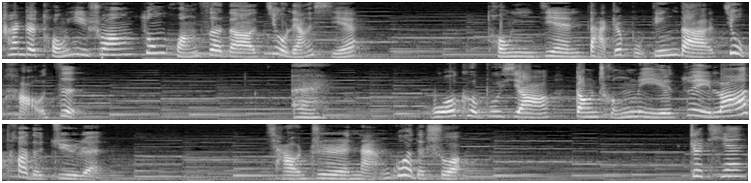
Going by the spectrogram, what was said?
穿着同一双棕黄色的旧凉鞋，同一件打着补丁的旧袍子。哎，我可不想当城里最邋遢的巨人。乔治难过的说：“这天，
